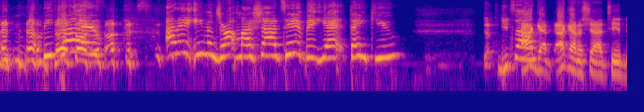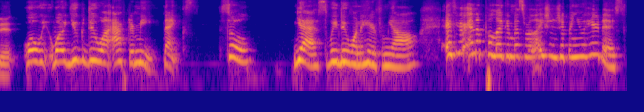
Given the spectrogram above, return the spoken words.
done- I'm Because- talking about this. I didn't even drop my shy tidbit yet. Thank you. You- So- I got I got a shy tidbit. Well, we, well, you can do one after me. Thanks. So, yes, we do want to hear from y'all. If you're in a polygamous relationship and you hear this,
